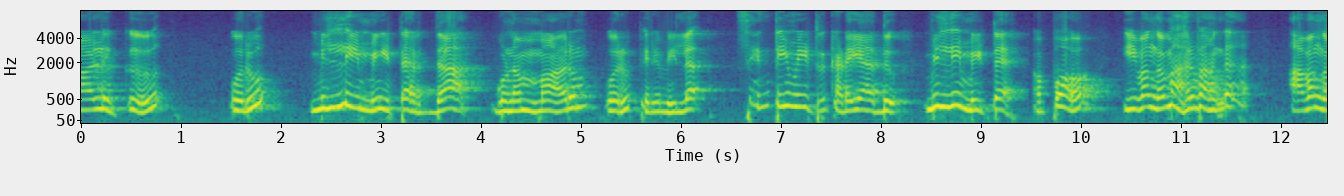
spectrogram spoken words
ஆளுக்கு ஒரு மில்லி மீட்டர் தான் குணம் மாறும் ஒரு பிறவியில் சென்டிமீட்டர் கிடையாது மில்லி மீட்டர் அப்போது இவங்க மாறுவாங்க அவங்க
